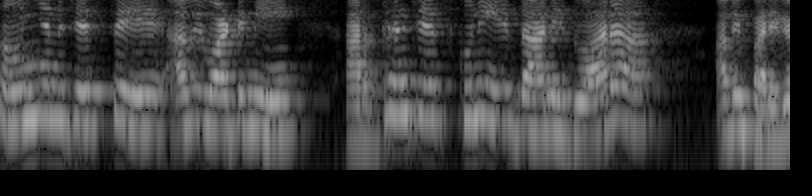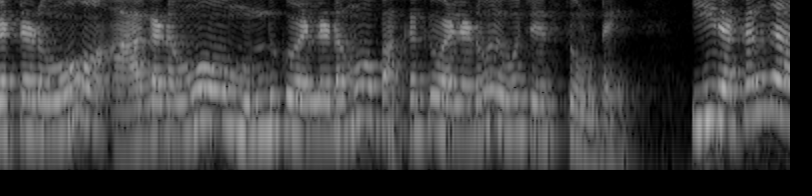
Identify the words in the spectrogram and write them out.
సౌన్యను చేస్తే అవి వాటిని అర్థం చేసుకుని దాని ద్వారా అవి పరిగెట్టడమో ఆగడమో ముందుకు వెళ్ళడమో పక్కకు వెళ్ళడమో ఏవో చేస్తూ ఉంటాయి. ఈ రకంగా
